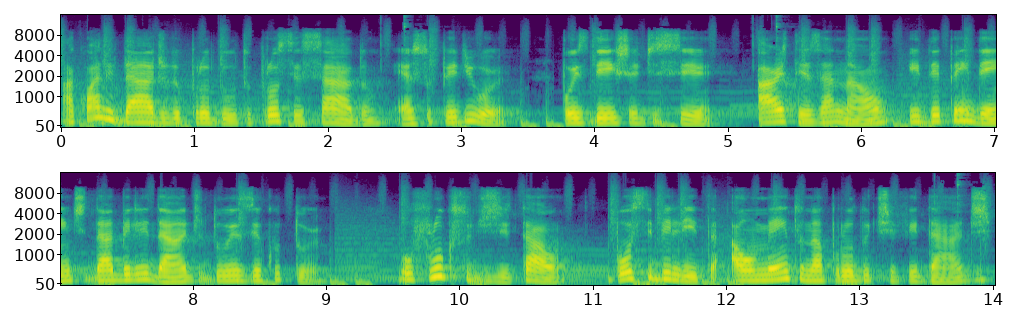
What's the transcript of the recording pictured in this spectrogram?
A qualidade do produto processado é superior, pois deixa de ser artesanal e dependente da habilidade do executor. O fluxo digital possibilita aumento na produtividade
